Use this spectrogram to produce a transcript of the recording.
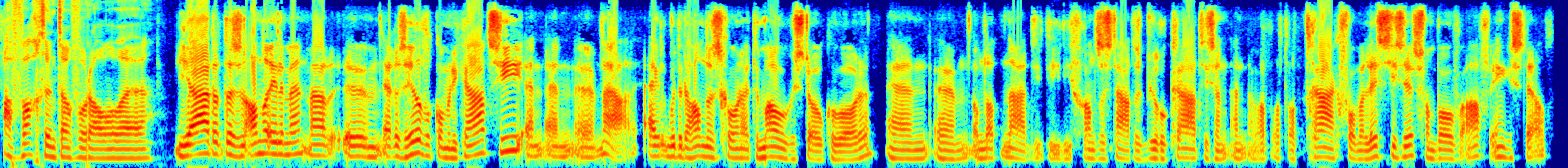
Afwachtend dan vooral? Uh... Ja, dat is een ander element, maar uh, er is heel veel communicatie en, en nou ja, eigenlijk moeten de handen dus gewoon uit de mouwen gestoken worden. En um, omdat nou, die, die, die Franse staat is bureaucratisch en, en wat, wat, wat traag formalistisch is, van bovenaf ingesteld.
